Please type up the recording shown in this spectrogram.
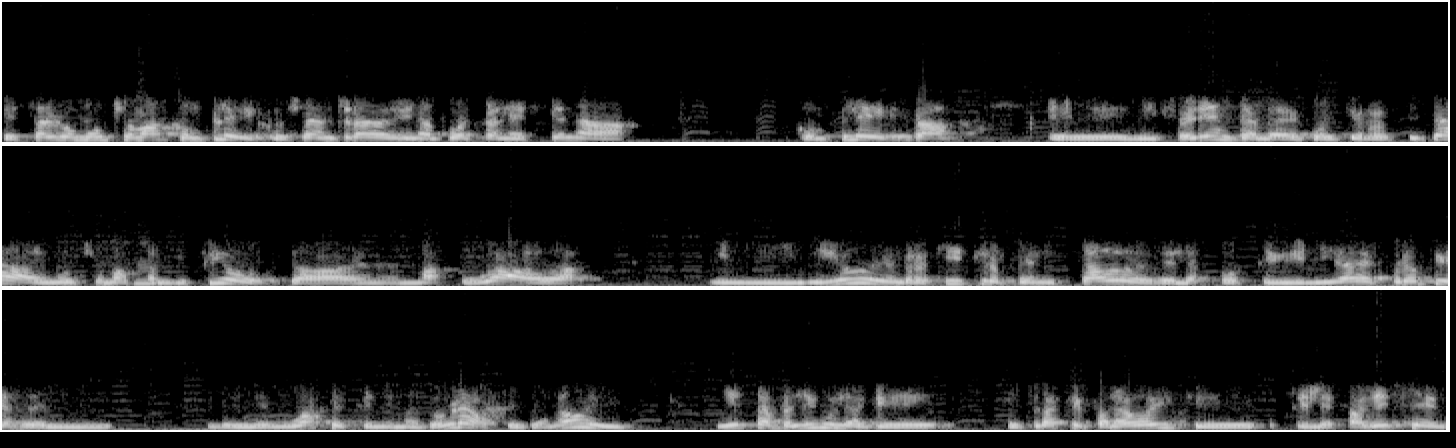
es algo mucho más complejo. Ya entrada hay una puesta en escena compleja, eh, diferente a la de cualquier recital, mucho más ambiciosa, más jugada. Y, luego hay un registro pensado desde las posibilidades propias del, lenguaje cinematográfico, ¿no? Y, y esta película que, que traje para hoy, que si les parece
